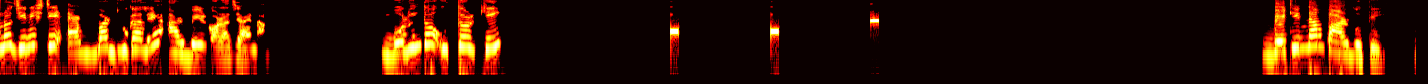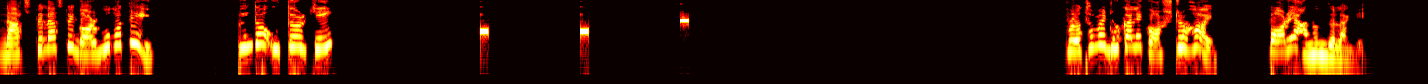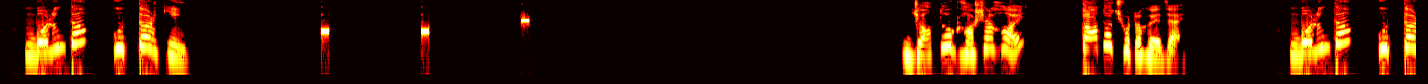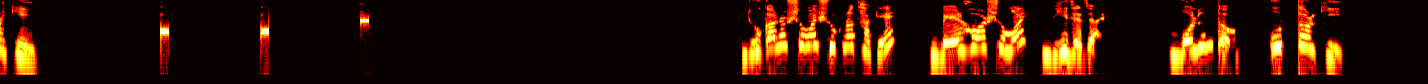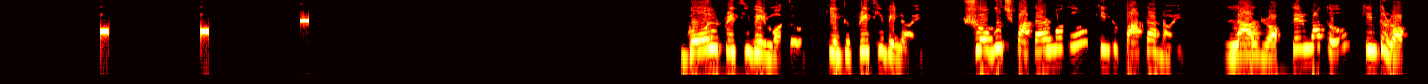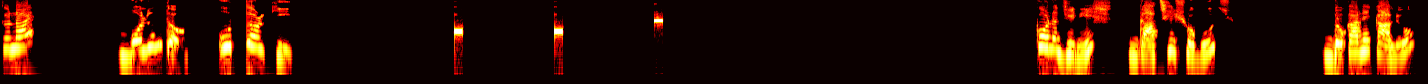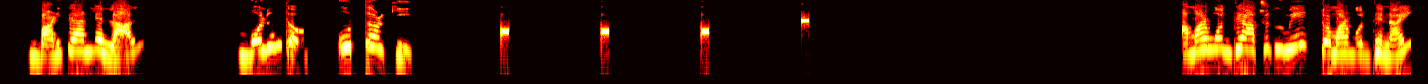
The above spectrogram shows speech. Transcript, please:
কোনো জিনিসটি একবার ঢুকালে আর বের করা যায় না। বলুন তো উত্তর কি? বেটির নাম পার্বতী। নাচতে নাচতে গর্ভবতী? বলুন তো উত্তর কি? প্রথমে ঢুকালে কষ্ট হয়, পরে আনন্দ লাগে। বলুন তো উত্তর কি? যত ঘষা হয়, তত ছোট হয়ে যায়। বলুন তো, উত্তর কি? ঢুকানোর সময় শুকনো থাকে, বের হওয়ার সময় ভিজে যায়। বলুন তো, উত্তর কি? গোল পৃথিবীর মতো, কিন্তু পৃথিবী নয়। সবুজ পাতার মতো, কিন্তু পাতা নয়। লাল রক্তের মতো, কিন্তু রক্ত নয়। বলুন তো, উত্তর কি? কোন জিনিস গাছে সবুজ, দোকানে কালো, বাড়িতে আনলে লাল? বলুন তো, উত্তর কি? আমার মধ্যে আছো তুমি, তোমার মধ্যে নাই।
